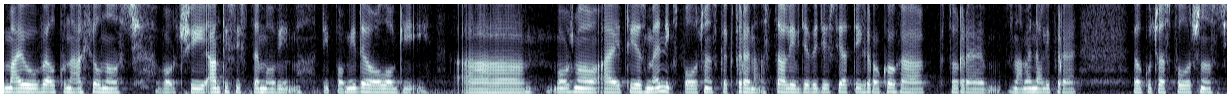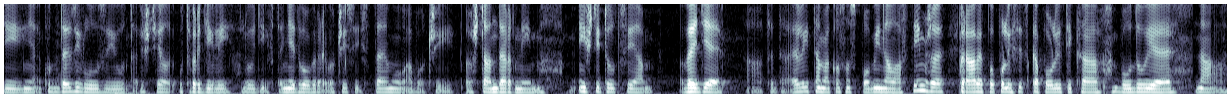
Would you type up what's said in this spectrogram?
majú veľkú náchylnosť voči antisystémovým typom ideológií. A možno aj tie zmeny spoločenské, ktoré nastali v 90. rokoch a ktoré znamenali pre veľkú časť spoločnosti nejakú dezilúziu, tak ešte utvrdili ľudí v tej nedôvere voči systému a voči štandardným inštitúciám vede a teda elitám, ako som spomínala, s tým, že práve populistická politika buduje na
